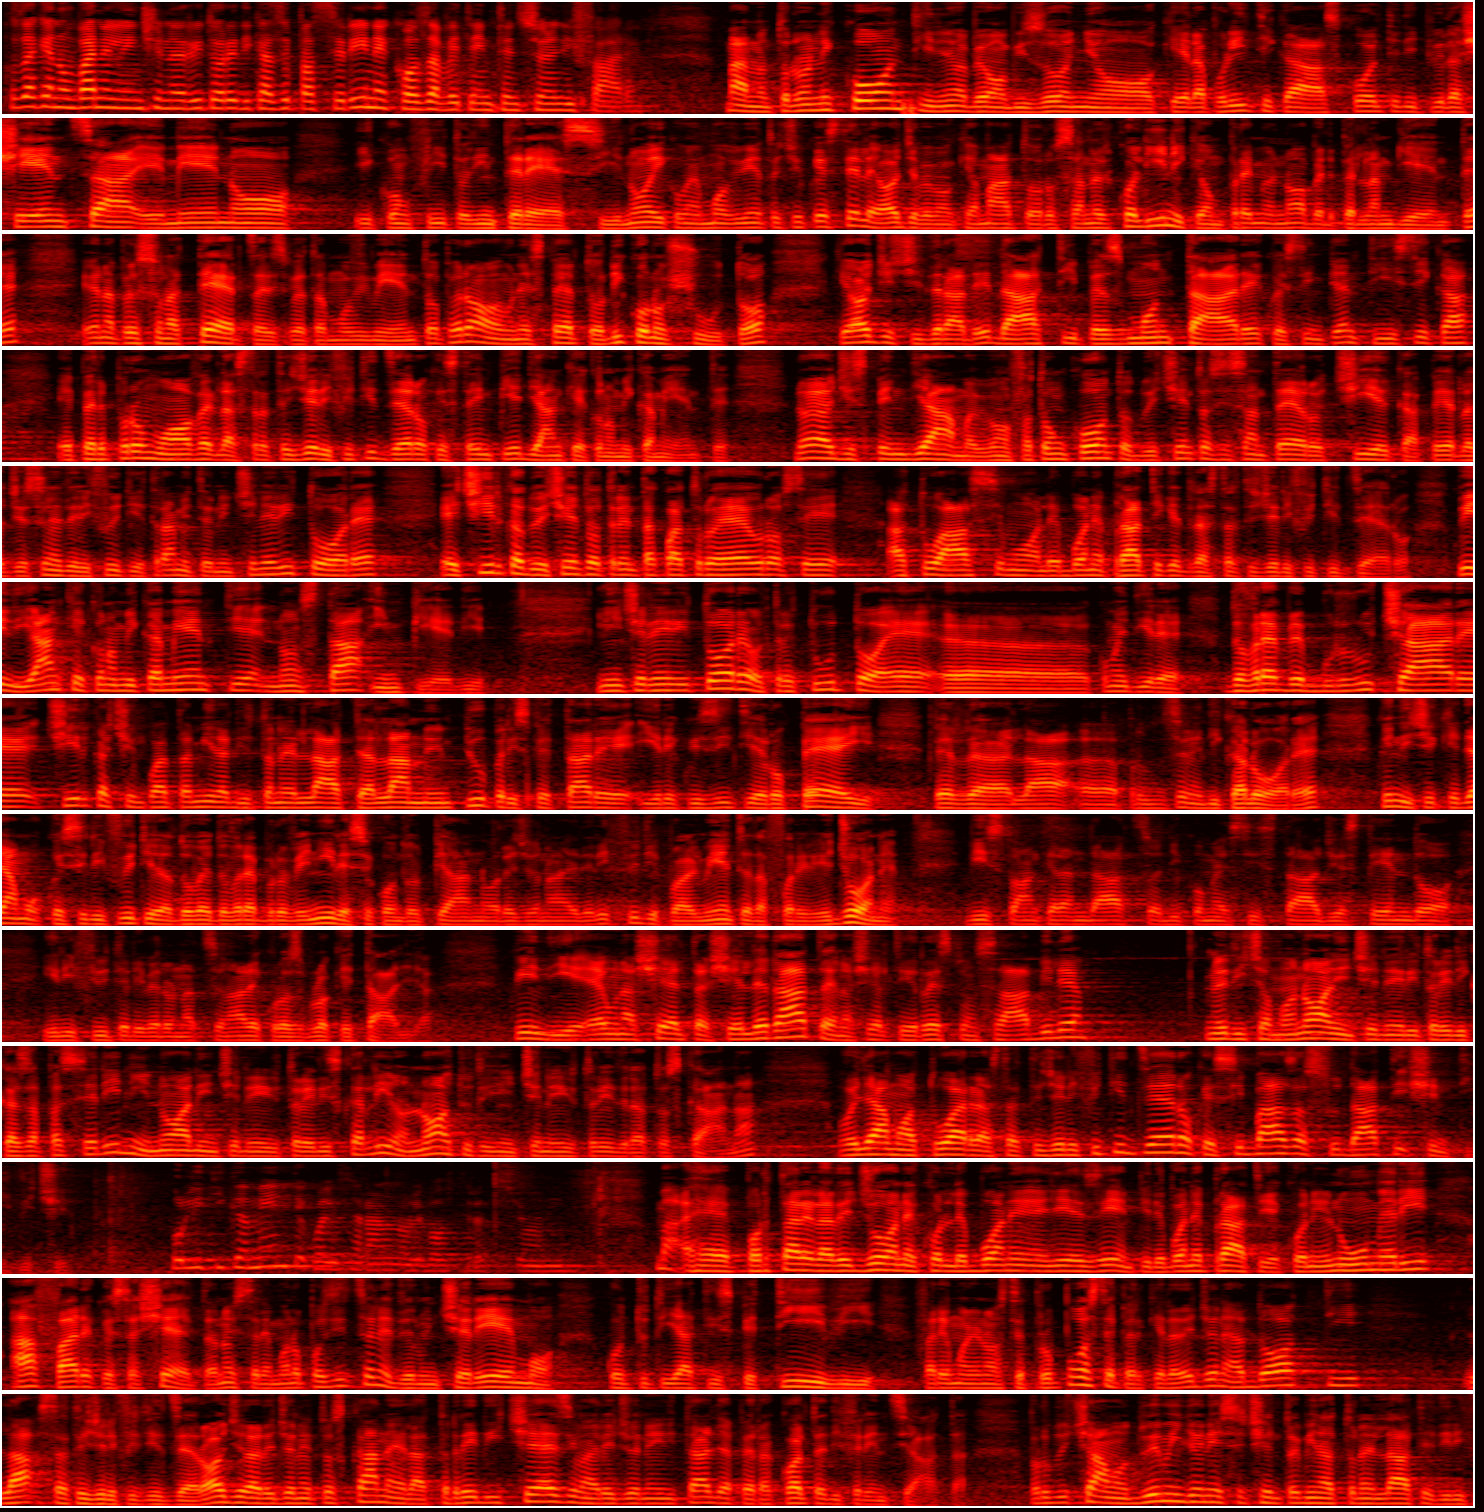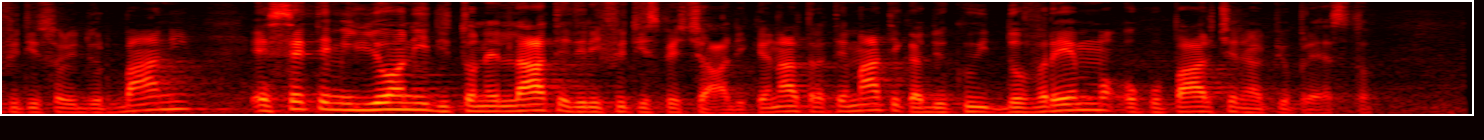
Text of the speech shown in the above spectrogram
Cosa che non va nell'inceneritore di Case Passerine e cosa avete intenzione di fare? Ma non tornano i conti, noi abbiamo bisogno che la politica ascolti di più la scienza e meno il conflitto di interessi. Noi come Movimento 5 Stelle oggi abbiamo chiamato Rossano Ercolini che è un premio Nobel per l'ambiente, è una persona terza rispetto al movimento, però è un esperto riconosciuto che oggi ci darà dei dati per smontare questa impiantistica e per promuovere la strategia rifiuti zero che sta in piedi anche economicamente. Noi oggi spendiamo, abbiamo fatto un conto, 260 euro circa per la gestione dei rifiuti tramite un inceneritore e circa 234 euro se attuassimo le buone pratiche della strategia rifiuti zero. Quindi anche economicamente non sta in piedi. L'inceneritore oltretutto è, eh, dire, dovrebbe bruciare circa 50.000 di tonnellate all'anno in più per rispettare i requisiti europei per la eh, produzione di calore, quindi ci chiediamo questi rifiuti da dove dovrebbero venire secondo il piano regionale dei rifiuti, probabilmente da fuori regione, visto anche l'andazzo di come si sta gestendo i rifiuti a livello nazionale con lo sblocco Italia. Quindi è una scelta scellerata, è una scelta irresponsabile noi diciamo no agli inceneritori di Casa Passerini, no agli inceneritori di Scarlino, no a tutti gli inceneritori della Toscana. Vogliamo attuare la strategia rifiuti zero che si basa su dati scientifici. Politicamente quali saranno le vostre azioni? Ma, eh, portare la Regione con buone, gli esempi, le buone pratiche, con i numeri a fare questa scelta. Noi saremo in opposizione, denunceremo con tutti gli atti ispettivi, faremo le nostre proposte perché la Regione adotti la strategia rifiuti zero. Oggi la regione toscana è la tredicesima regione in Italia per raccolta differenziata. Produciamo 2 milioni e 600 mila tonnellate di rifiuti solidi urbani e 7 milioni di tonnellate di rifiuti speciali, che è un'altra tematica di cui dovremmo occuparcene al più presto.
